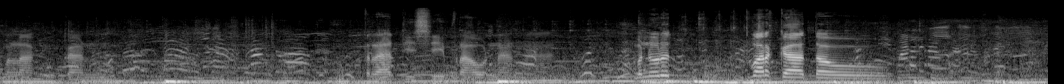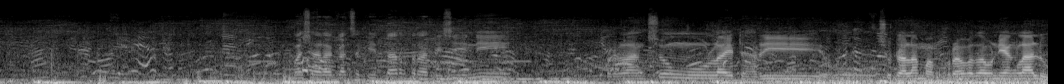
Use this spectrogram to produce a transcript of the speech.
melakukan tradisi perawanan. Menurut warga atau masyarakat sekitar tradisi ini berlangsung mulai dari sudah lama beberapa tahun yang lalu.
